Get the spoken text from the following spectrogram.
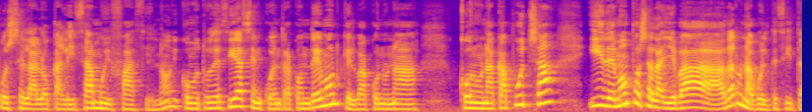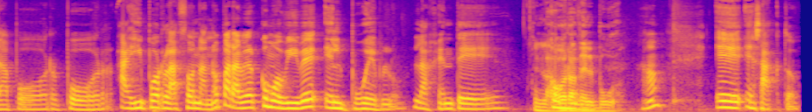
pues se la localiza muy fácil, ¿no? Y como tú decías, se encuentra con Demon, que él va con una, con una capucha, y Demon pues se la lleva a dar una vueltecita por, por ahí por la zona, ¿no? Para ver cómo vive el pueblo, la gente. En la común, hora del búho. ¿no? Eh, exacto.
